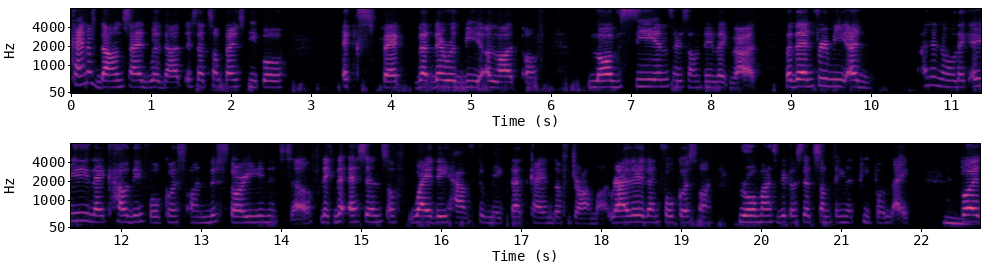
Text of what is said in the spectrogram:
kind of downside with that is that sometimes people expect that there would be a lot of love scenes or something like that. But then for me, I I don't know, like I really like how they focus on the story in itself, like the essence of why they have to make that kind of drama rather than focus on romance because that's something that people like. Mm. But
